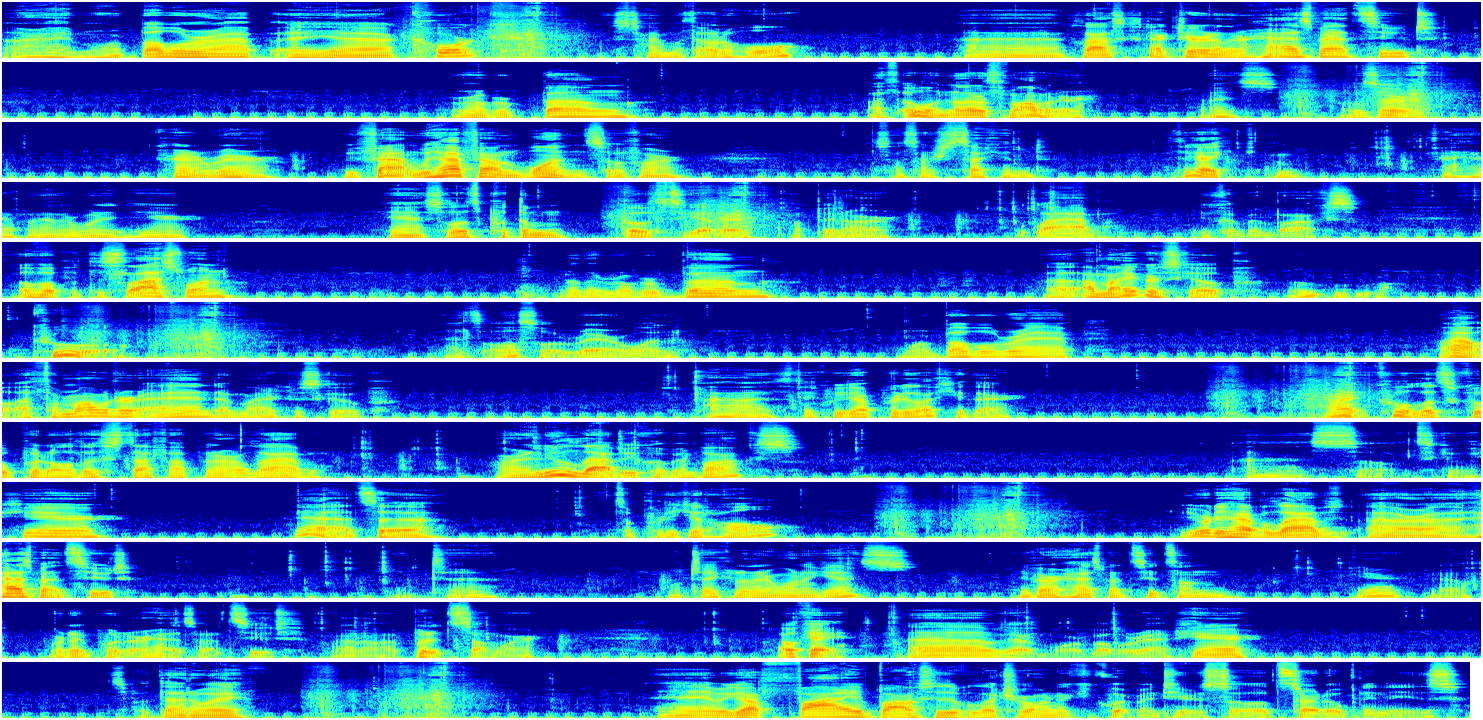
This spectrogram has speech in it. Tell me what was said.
Alright, more bubble wrap, a uh, cork, this time without a hole. Uh, glass connector, another hazmat suit. Rubber bung. Oh, another thermometer. Nice. Those are kind of rare. We found we have found one so far. So that's our second. I think I I'm, I have my other one in here. Yeah, so let's put them both together up in our lab equipment box. Open up with this last one. Another rubber bung. Uh, a microscope. Ooh, cool. That's also a rare one. More bubble wrap. Wow, a thermometer and a microscope. Ah, I think we got pretty lucky there. Alright, cool. Let's go put all this stuff up in our lab. Our new lab equipment box. Uh, so let's go here. Yeah, that's a that's a pretty good haul. You already have a lab or a hazmat suit, but uh, We'll take another one, I guess. I think our hazmat suit's on here. No. Where did I put our hazmat suit? I don't know. I put it somewhere. Okay. Uh, we got more bubble wrap here. Let's put that away. And we got five boxes of electronic equipment here, so let's start opening these.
